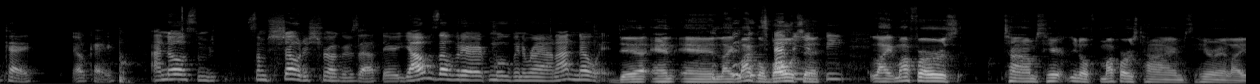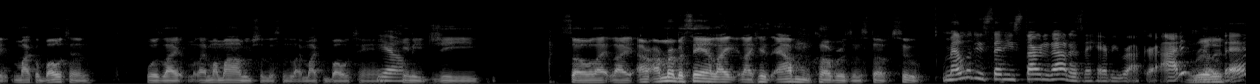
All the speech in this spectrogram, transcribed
Okay. Okay. I know some some shoulder shruggers out there. Y'all was over there moving around. I know it. Yeah, and and like Michael Bolton, like my first times here, you know, my first times hearing like Michael Bolton was like like my mom used to listen to like Michael Bolton, Yeah. Kenny G. So like like I, I remember seeing like like his album covers and stuff too. Melody said he started out as a heavy rocker. I didn't Really? know that.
